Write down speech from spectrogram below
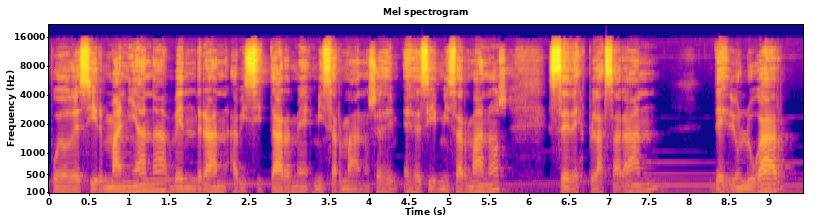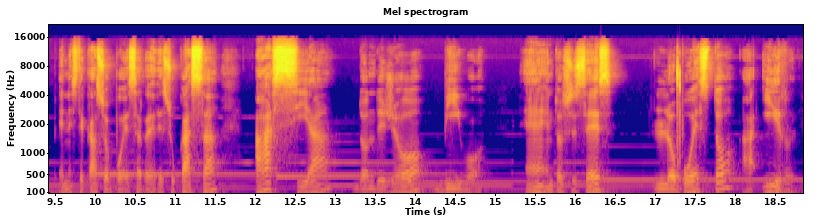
puedo decir, mañana vendrán a visitarme mis hermanos. Es, decir, mis hermanos se desplazarán desde un lugar, en este caso puede ser desde su casa, hacia donde yo vivo. ¿eh? Entonces es lo opuesto a ir.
